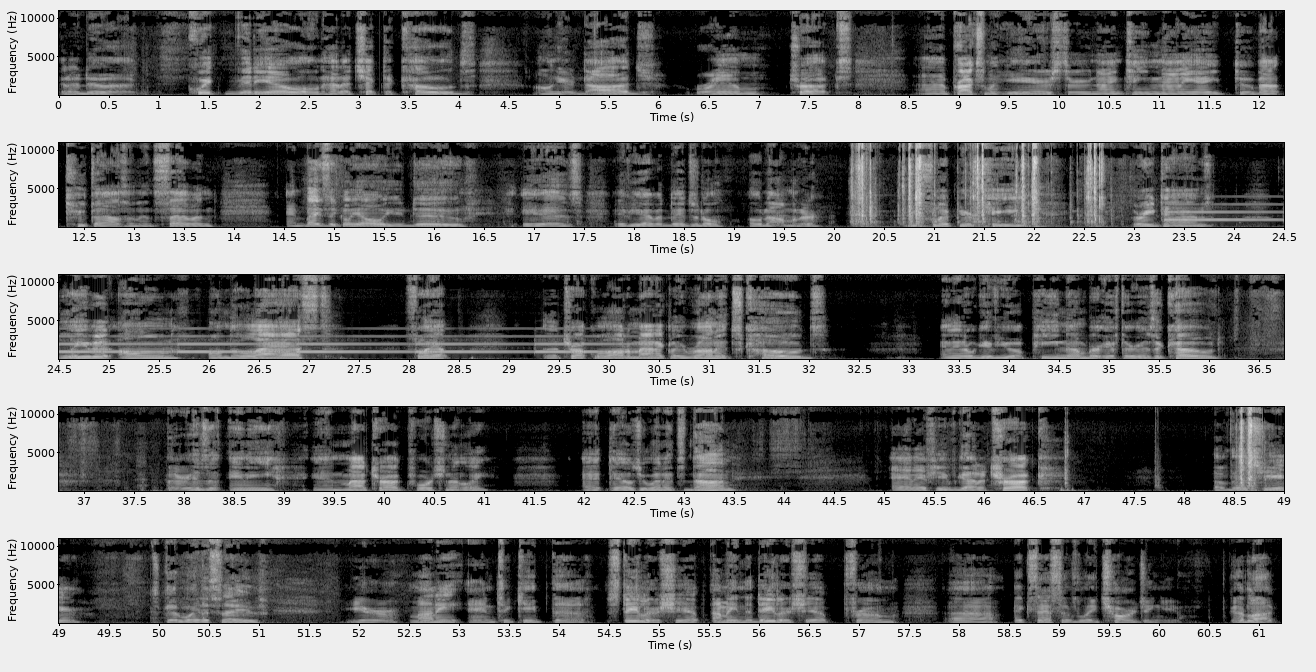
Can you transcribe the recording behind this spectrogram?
gonna do a quick video on how to check the codes on your Dodge Ram trucks. Uh, approximate years through 1998 to about 2007. And basically all you do is if you have a digital odometer, you flip your key three times, leave it on on the last flip the truck will automatically run its codes and it'll give you a P number if there is a code. There isn't any in my truck, fortunately. It tells you when it's done. And if you've got a truck of this year, it's a good way to save your money and to keep the dealership, I mean the dealership from uh, excessively charging you. Good luck.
